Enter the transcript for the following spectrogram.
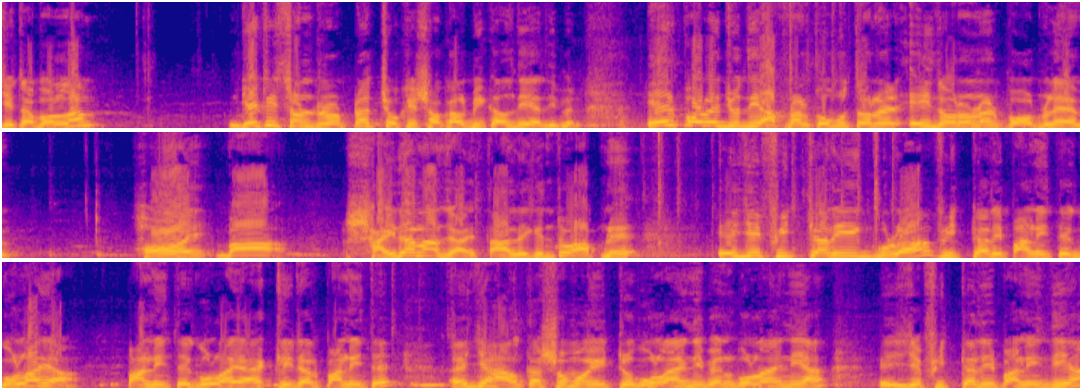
যেটা বললাম গেটিসন ড্রপটা চোখে সকাল বিকাল দিয়ে দিবেন। এরপরে যদি আপনার কবুতরের এই ধরনের প্রবলেম হয় বা সাইরা না যায়, তাহলে কিন্তু আপনি এই যে ফিটকারিগুলা, ফিটকারি পানিতে গোলায়া পানিতে গোলায়া, এক লিটার পানিতে, এই যে হালকা সময় একটু গোলায় নেবেন, গোলায় নিয়ে এই যে ফিটকারির পানি দিয়া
